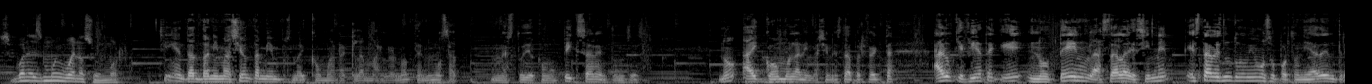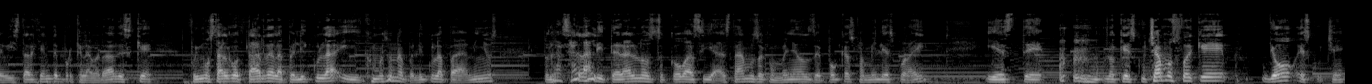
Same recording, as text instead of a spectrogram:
su- bueno, es muy bueno su humor. Sí, en tanto animación también pues no hay cómo reclamarlo, ¿no? Tenemos a un estudio como Pixar, entonces no hay cómo la animación está perfecta. Algo que fíjate que noté en la sala de cine, esta vez no tuvimos oportunidad de entrevistar gente porque la verdad es que fuimos algo tarde a la película y como es una película para niños, pues la sala literal nos tocó vacía, estábamos acompañados de pocas familias por ahí y este lo que escuchamos fue que yo escuché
